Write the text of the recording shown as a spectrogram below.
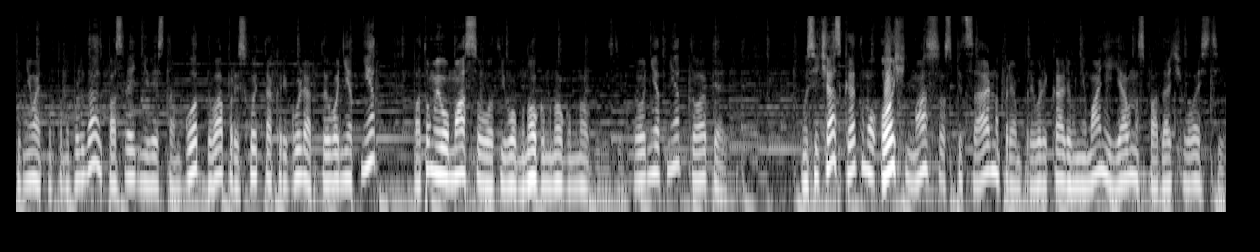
внимательно понаблюдает, последний весь там год-два происходит так регулярно. То его нет-нет, потом его массово, вот его много-много-много везде. То нет-нет, то опять. Но сейчас к этому очень массово специально прям привлекали внимание явно с подачи властей.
